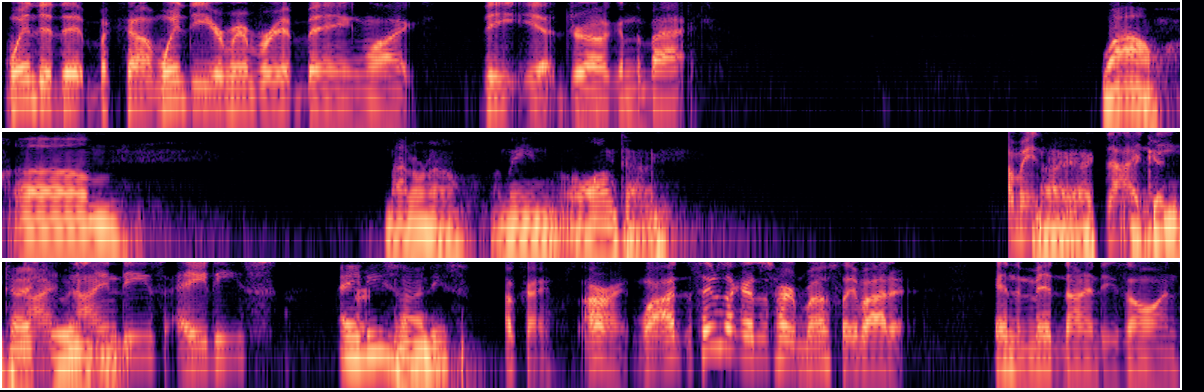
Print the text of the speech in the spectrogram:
When did it become? When do you remember it being like the it drug in the back? Wow. Um, I don't know. I mean, a long time. I mean, I- I- I couldn't tell you. Nineties, eighties. 80s, 90s. Okay. All right. Well, it seems like I just heard mostly about it in the mid 90s on.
